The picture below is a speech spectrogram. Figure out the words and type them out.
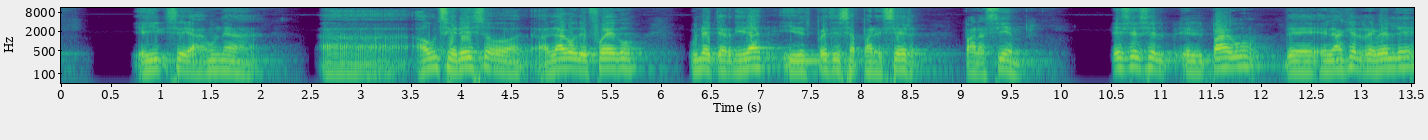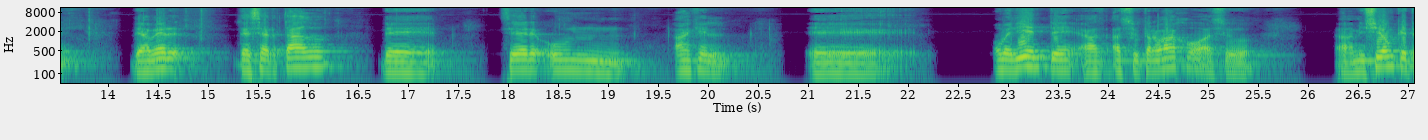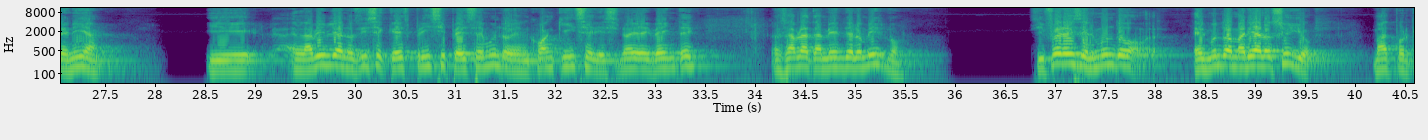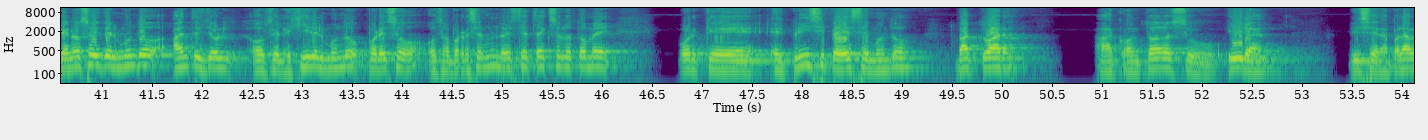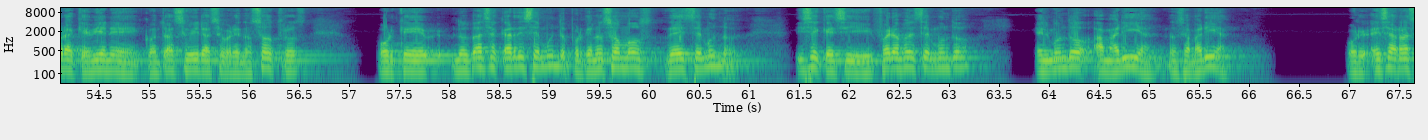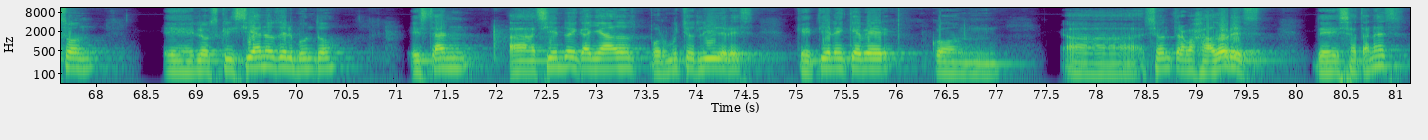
irse a, una, a, un cerezo, al lago de fuego, una eternidad y después desaparecer para siempre. Ese es el, pago del ángel rebelde de haber desertado, de ser un ángel eh, obediente a, su trabajo, a su a misión que tenía. Y en la Biblia nos dice que es príncipe de ese mundo. En Juan 15, 19 y 20 nos habla también de lo mismo. Si fuerais del mundo, el mundo amaría lo suyo. Mas porque no sois del mundo, antes yo os elegí del mundo, por eso os aborrece el mundo. Este texto lo tomé porque el príncipe de ese mundo va a actuar ah, con toda su ira, dice la palabra que viene con toda su ira sobre nosotros, porque nos va a sacar de ese mundo, porque no somos de ese mundo. Dice que si fuéramos de ese mundo, el mundo amaría, nos amaría. Por esa razón, eh, los cristianos del mundo están ah, siendo engañados por muchos líderes que tienen que ver con, ah, son trabajadores de Satanás.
